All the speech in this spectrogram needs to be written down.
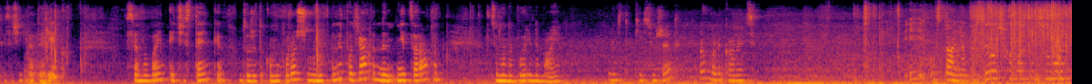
2005 рік. Все новеньке, чистеньке, дуже такому хорошому, ні подряпин, ні царапин в цьому наборі немає. Ось такий сюжет. Американець. Остання посилочка на сьогодні.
